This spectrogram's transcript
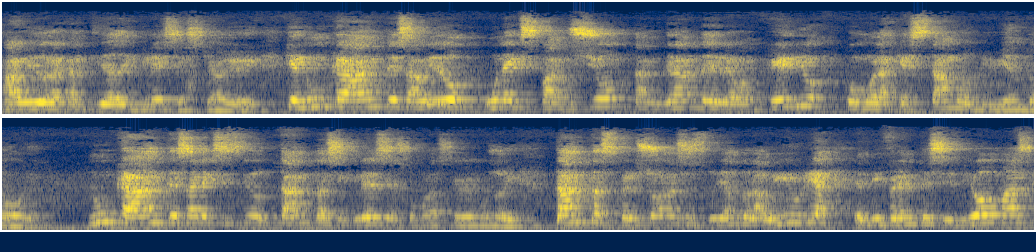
ha habido la cantidad de iglesias que hay hoy. Que nunca antes ha habido una expansión tan grande del Evangelio como la que estamos viviendo hoy. Nunca antes han existido tantas iglesias como las que vemos hoy. Tantas personas estudiando la Biblia en diferentes idiomas,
